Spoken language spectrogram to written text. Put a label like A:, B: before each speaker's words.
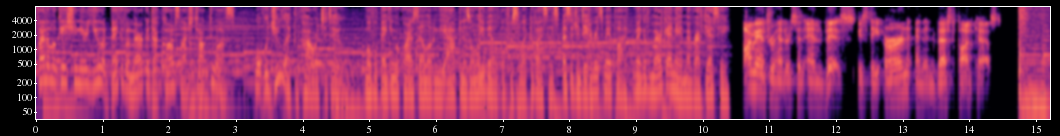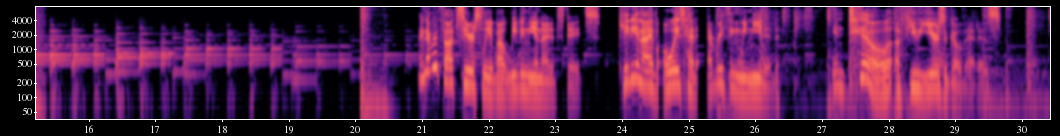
A: Find a location near you at bankofamerica.com slash talk to us. What would you like the power to do? Mobile banking requires downloading the app and is only available for select devices. Message and data rates may apply. Bank of America and a member FDIC.
B: I'm Andrew Henderson, and this is the Earn and Invest podcast.
C: I never thought seriously about leaving the United States. Katie and I have always had everything we needed until a few years ago, that is.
